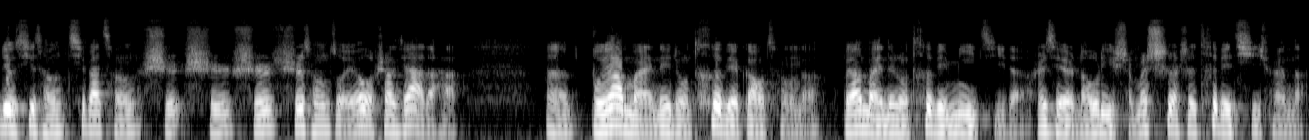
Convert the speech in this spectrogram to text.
六七层、七八层、十十十十层左右上下的哈，呃，不要买那种特别高层的，不要买那种特别密集的，而且楼里什么设施特别齐全的。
